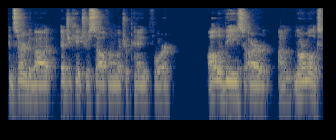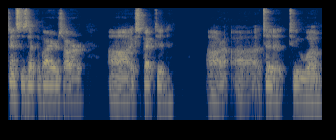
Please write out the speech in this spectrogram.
concerned about. Educate yourself on what you're paying for. All of these are uh, normal expenses that the buyers are uh, expected uh, uh, to to uh,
